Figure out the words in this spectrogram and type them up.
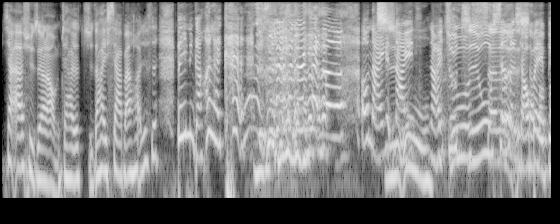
像阿许昨天来我们家，他就知道他一下班话就是贝，你赶快来看，就是他就会看到呢，哦哪一个哪一哪一株植植物生了了小小 baby，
